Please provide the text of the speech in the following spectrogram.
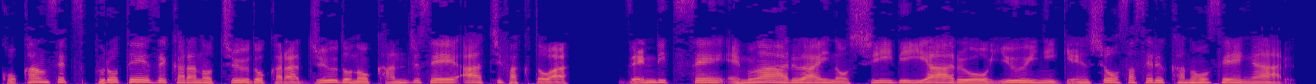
股関節プロテーゼからの中度から重度の感受性アーチファクトは、前立腺 MRI の CDR を優位に減少させる可能性がある。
